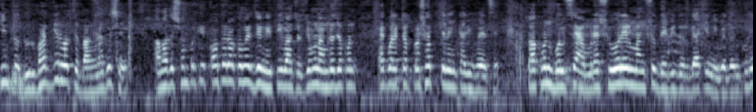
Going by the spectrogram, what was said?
কিন্তু দুর্ভাগ্যের হচ্ছে বাংলাদেশে আমাদের সম্পর্কে কত রকমের যে নেতিবাচক, যেমন আমরা যখন একবার একটা প্রসাদ কেলেঙ্কারি হয়েছে, তখন বলছে, আমরা শুয়োরের মাংস দেবী দুর্গাকে নিবেদন করে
